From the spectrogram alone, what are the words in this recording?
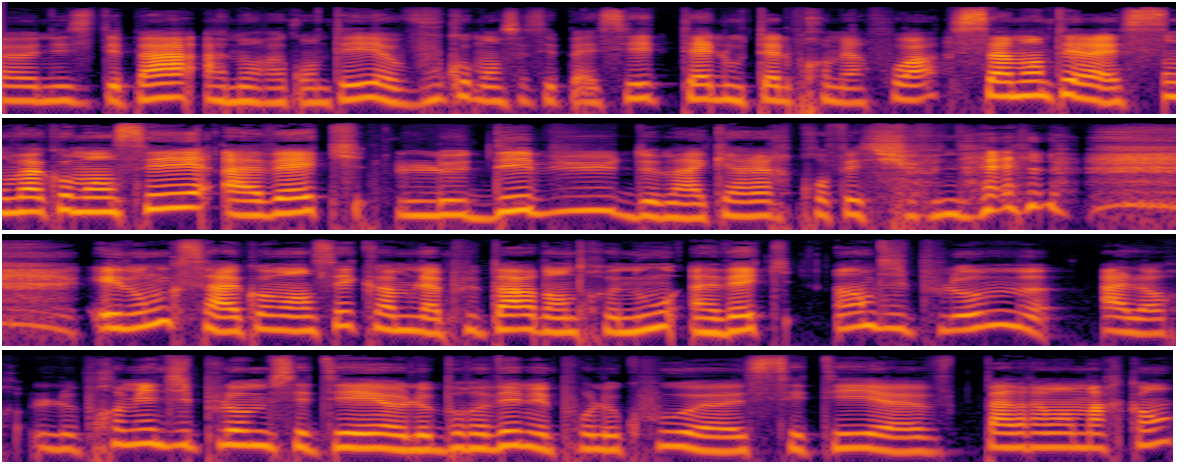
euh, n'hésitez pas à me raconter, vous, comment ça s'est passé, telle ou telle première fois. Ça m'intéresse. On va commencer avec le début de ma carrière professionnelle. Et donc, ça a commencé, comme la plupart d'entre nous, avec un diplôme. Alors, le premier diplôme, c'était euh, le brevet, mais pour le coup, euh, c'était pas vraiment marquant.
